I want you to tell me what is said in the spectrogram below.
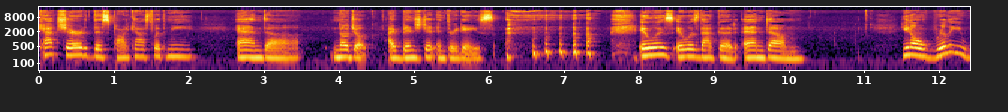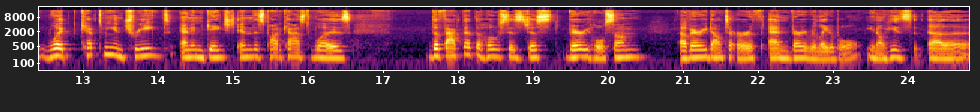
Kat shared this podcast with me, and uh, no joke, I binged it in three days. it was it was that good, and um, you know, really, what kept me intrigued and engaged in this podcast was the fact that the host is just very wholesome. uh, very down to earth and very relatable. You know, he's uh,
